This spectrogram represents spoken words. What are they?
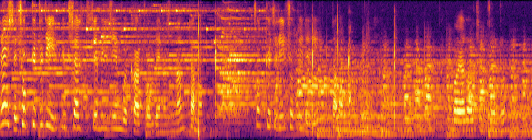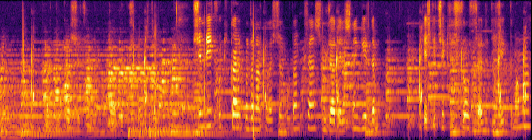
Neyse çok kötü değil. Yükseltebileceğim bir kart oldu en azından. Tamam. Çok kötü değil, çok iyi de değil. Tamam. Bayağı da altımız oldu. Tamam. Şimdi hiç vakit kaybetmeden arkadaşlar buradan prens mücadelesine girdim. Keşke çekilişli olsaydı diyecektim ama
